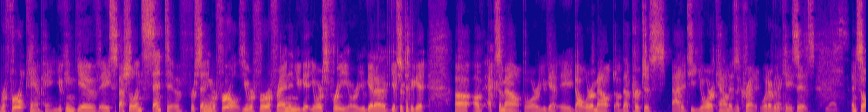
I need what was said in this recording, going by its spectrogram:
referral campaign. You can give a special incentive for sending referrals. You refer a friend and you get yours free, or you get a gift certificate uh, of X amount, or you get a dollar amount of that purchase added to your account as a credit, whatever the case is. Yes. And so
